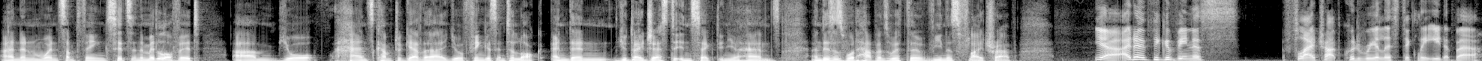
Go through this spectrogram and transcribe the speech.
And then when something sits in the middle of it, um, your hands come together, your fingers interlock, and then you digest the insect in your hands. And this is what happens with the Venus flytrap. Yeah, I don't think a Venus flytrap could realistically eat a bear.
